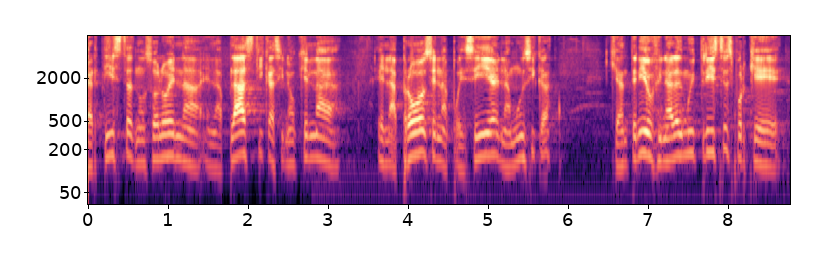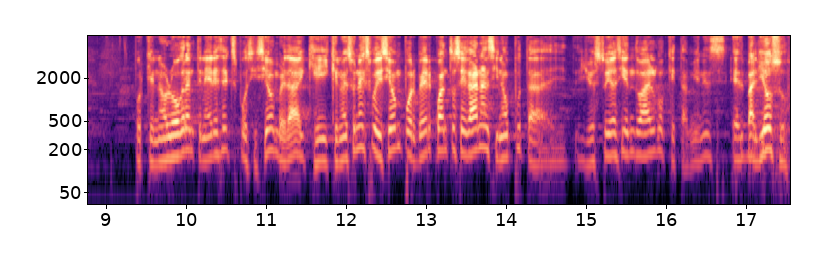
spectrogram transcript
artistas, no solo en la, en la plástica, sino que en la, en la prosa, en la poesía, en la música, que han tenido finales muy tristes porque porque no logran tener esa exposición, ¿verdad? Y que, no es una exposición por ver cuánto se ganan, sino, puta, yo estoy haciendo algo que también es, valioso.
